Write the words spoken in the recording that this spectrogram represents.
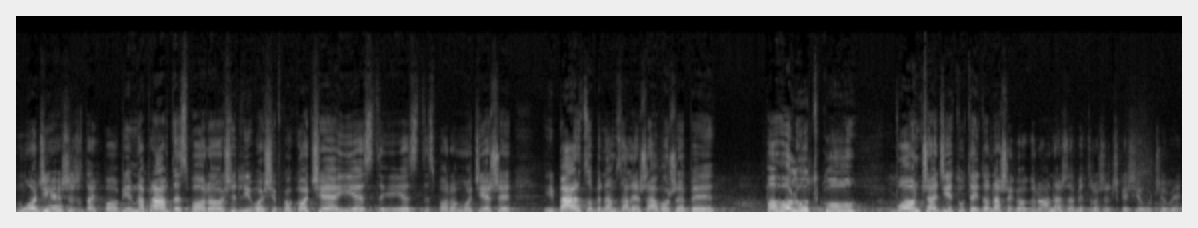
młodzieży, że tak powiem, naprawdę sporo osiedliło się w Kokocie, jest, jest sporo młodzieży i bardzo by nam zależało, żeby powolutku włączać je tutaj do naszego grona, żeby troszeczkę się uczyły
